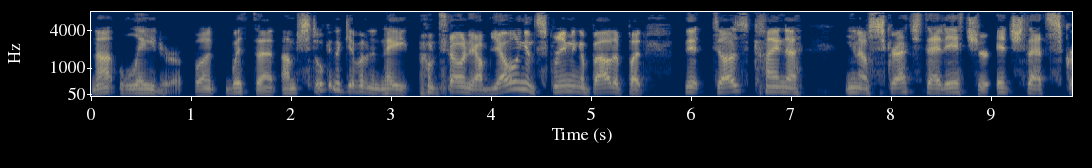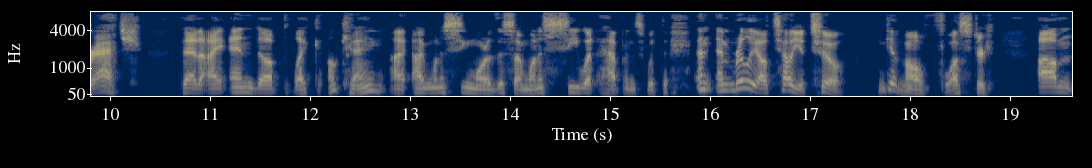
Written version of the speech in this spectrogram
not later. But with that, I'm still going to give it an eight. I'm telling you, I'm yelling and screaming about it, but it does kind of you know, scratch that itch or itch that scratch that I end up like, okay, I, I want to see more of this. I want to see what happens with the, and, and really, I'll tell you too, I'm getting all flustered. Um,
